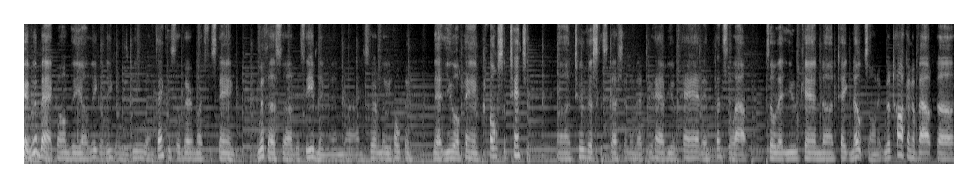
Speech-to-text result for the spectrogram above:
Okay, we're back on the uh, Legal Eagle Review, and thank you so very much for staying with us uh, this evening. And uh, I'm certainly hoping that you are paying close attention uh, to this discussion and that you have your pad and pencil out so that you can uh, take notes on it. We're talking about uh,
